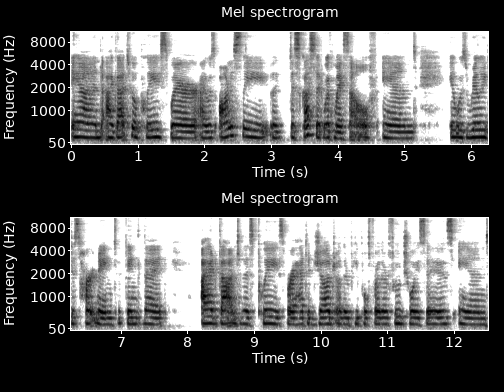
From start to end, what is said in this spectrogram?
And I got to a place where I was honestly like disgusted with myself, and it was really disheartening to think that I had gotten to this place where I had to judge other people for their food choices. And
